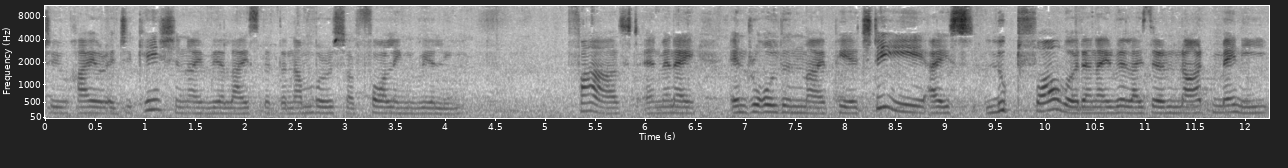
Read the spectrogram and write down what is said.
to higher education, I realized that the numbers are falling really fast. And when I enrolled in my PhD, I looked forward and I realized there are not many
